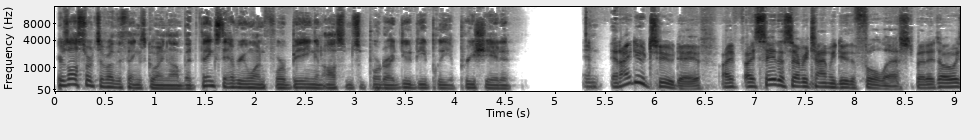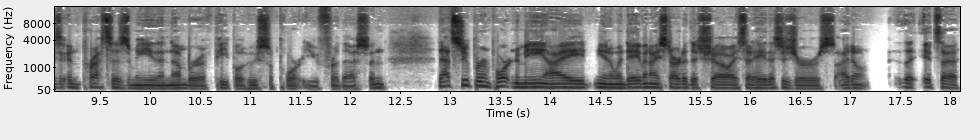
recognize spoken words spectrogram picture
There's all sorts of other things going on, but thanks to everyone for being an awesome supporter. I do deeply appreciate it. And and I do too, Dave. I, I say this every time we do the full list, but it always impresses me the number of people who support you for this, and that's super important to me. I, you know, when Dave and I started the show, I said, "Hey, this is yours. I don't it's a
